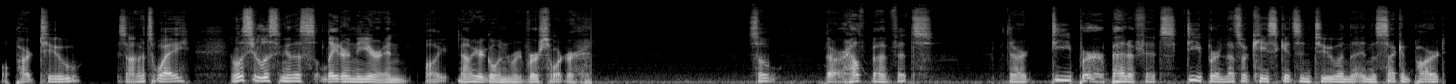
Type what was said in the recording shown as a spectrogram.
Well, part two is on its way. Unless you're listening to this later in the year, and well, now you're going in reverse order. So there are health benefits, but there are deeper benefits, deeper, and that's what Casey gets into in the in the second part.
